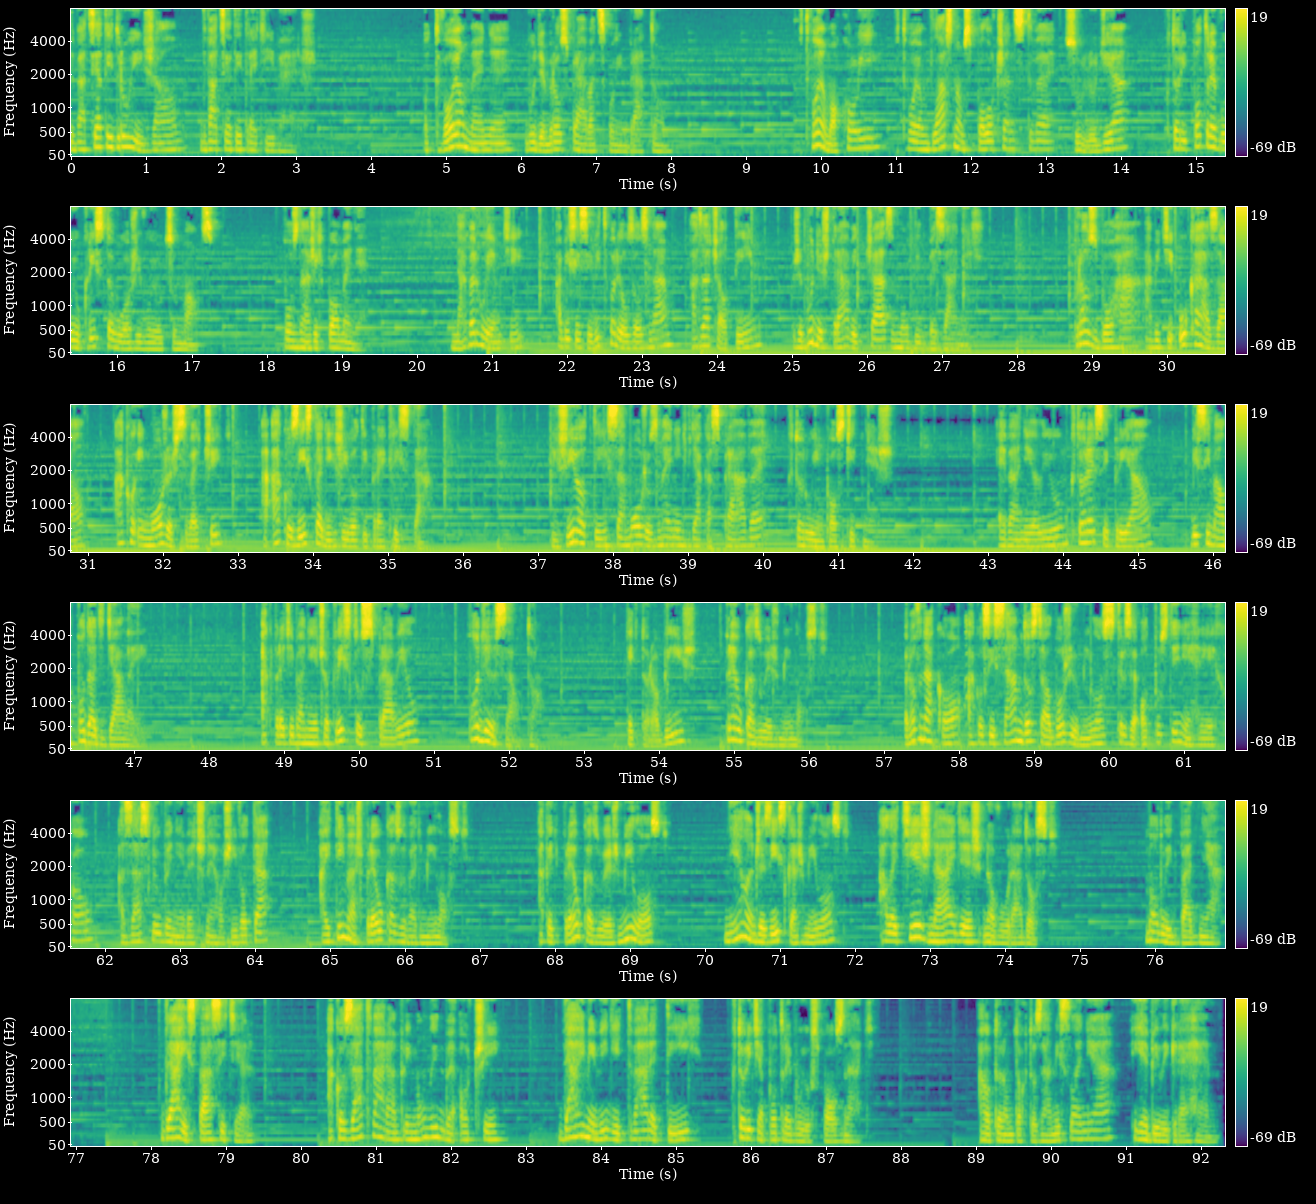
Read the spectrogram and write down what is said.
22. žalm, 23. verš. O tvojom mene budem rozprávať svojim bratom. V tvojom okolí, v tvojom vlastnom spoločenstve sú ľudia, ktorí potrebujú Kristovú oživujúcu moc. Poznáš ich po mene. Navrhujem ti, aby si si vytvoril zoznam a začal tým, že budeš tráviť čas v modlitbe za nich. Pros Boha, aby ti ukázal, ako im môžeš svedčiť a ako získať ich životy pre Krista. Ich životy sa môžu zmeniť vďaka správe, ktorú im poskytneš. Evangelium, ktoré si prijal, by si mal podať ďalej. Ak pre teba niečo Kristus spravil, podiel sa o to. Keď to robíš, preukazuješ milosť. Rovnako ako si sám dostal Božiu milosť skrze odpustenie hriechov a zasľúbenie väčšného života, aj ty máš preukazovať milosť. A keď preukazuješ milosť, nie len, že získaš milosť, ale tiež nájdeš novú radosť. Modlitba dňa Drahý spasiteľ, ako zatváram pri modlitbe oči, daj mi vidieť tváre tých, ktorí ťa potrebujú spoznať. Autorom tohto zamyslenia je Billy Graham.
